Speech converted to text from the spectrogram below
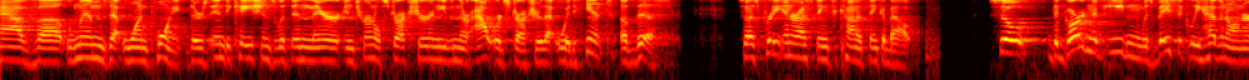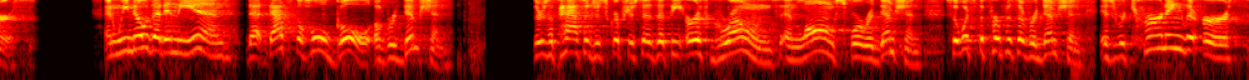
have uh, limbs at one point. There's indications within their internal structure and even their outward structure that would hint of this. So that's pretty interesting to kind of think about. So the Garden of Eden was basically heaven on earth. And we know that in the end that that's the whole goal of redemption. There's a passage of scripture says that the earth groans and longs for redemption. So what's the purpose of redemption? Is returning the earth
